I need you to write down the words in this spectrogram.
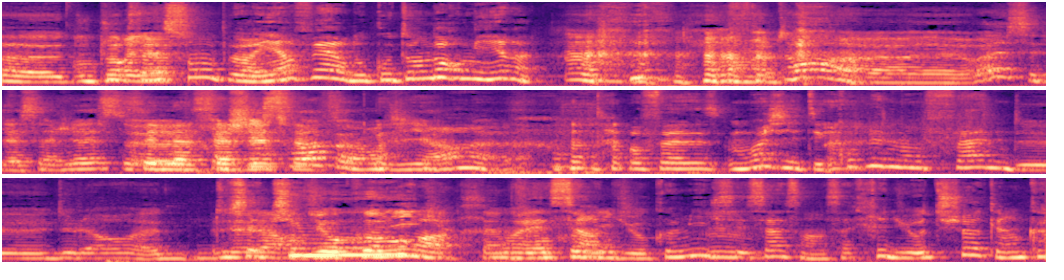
euh, de On peut toute rien façon on peut rien faire, donc autant dormir. En même temps, euh, ouais, c'est de la sagesse. C'est de la sagesse, soi, comme on dit. Hein. Enfin, moi j'ai été complètement fan de, de leur de, De cet leur humour. duo comique. C'est un Ouais, duo c'est un comique. duo comique, Mm. c'est ça, c'est un sacré duo de choc hein, quand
